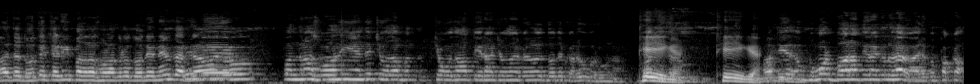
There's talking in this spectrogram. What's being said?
ਹਾਂ ਤਾਂ ਤੇ ਚੜੀ 15 16 ਕਿਲੋ ਦੁੱਧ ਇਹਨੇ ਵੀ ਕਰ ਦੇਣਾ ਵਾ ਕਰੋ 15 16 ਦੀ ਕਹਿੰਦੇ 14 14 13 14 ਕਿਲੋ ਦੁੱਧ ਕਰੂ ਕਰੂ ਨਾ ਠੀਕ ਆ ਠੀਕ ਆ ਤੇ ਹੁਣ 12 13 ਕਿਲੋ ਹੈਗਾ ਇਹਦੇ ਕੋਲ ਪੱਕਾ।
